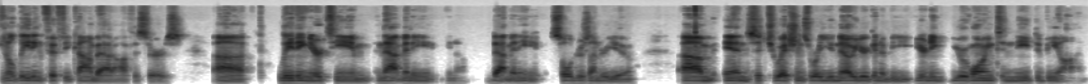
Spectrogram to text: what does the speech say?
you know, leading 50 combat officers, uh, leading your team and that many, you know, that many soldiers under you um, in situations where you know you're going to be you're need, you're going to need to be on.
